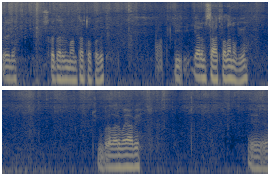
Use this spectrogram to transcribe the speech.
Şöyle şu kadar bir mantar topladık. Bir yarım saat falan oluyor. Çünkü buralar bayağı bir eee,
